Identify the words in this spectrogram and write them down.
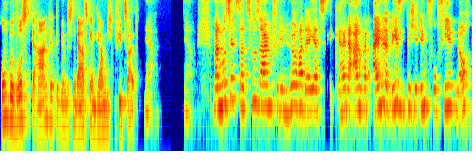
unbewusst geahnt hätte, wir müssen Gas geben, wir haben nicht viel Zeit. Ja. Ja, man muss jetzt dazu sagen, für den Hörer, der jetzt keine Ahnung hat, eine wesentliche Info fehlt noch.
